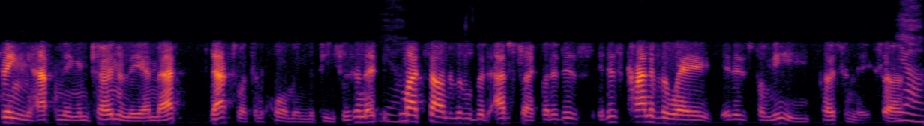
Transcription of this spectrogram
thing happening internally, and that that's what's informing the pieces. And it yeah. might sound a little bit abstract, but it is it is kind of the way it is for me personally. So yeah,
